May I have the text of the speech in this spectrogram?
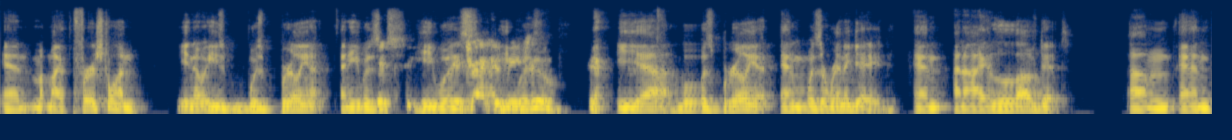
And my, my first one, you know, he was brilliant, and he was it's, he was he attracted he me was, too. Yeah. yeah, was brilliant and was a renegade, and and I loved it, um, and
